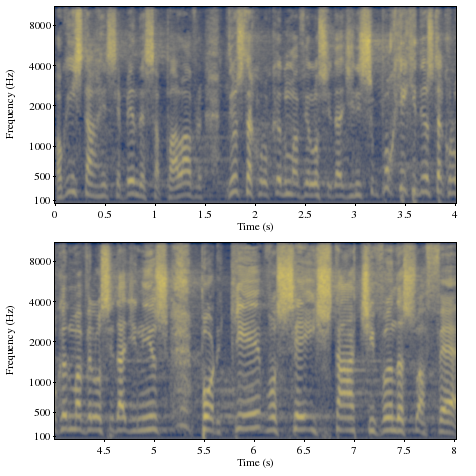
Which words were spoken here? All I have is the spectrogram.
Alguém está recebendo essa palavra? Deus está colocando uma velocidade nisso. Por que, que Deus está colocando uma velocidade nisso? Porque você está ativando a sua fé,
